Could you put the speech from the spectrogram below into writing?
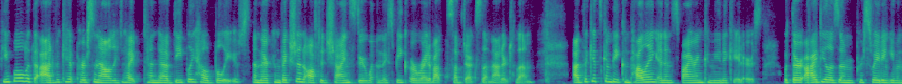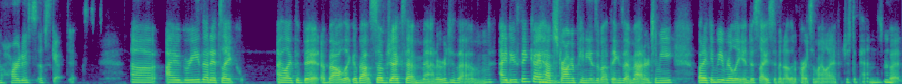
People with the advocate personality type tend to have deeply held beliefs, and their conviction often shines through when they speak or write about subjects that matter to them. Advocates can be compelling and inspiring communicators, with their idealism persuading even the hardest of skeptics. Uh, I agree that it's like I like the bit about like about subjects that matter to them. I do think I have Mhm. strong opinions about things that matter to me, but I can be really indecisive in other parts of my life. It just depends. But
